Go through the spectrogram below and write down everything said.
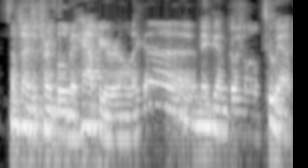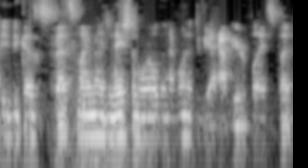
sometimes it turns a little bit happier. I'm like, uh, maybe I'm going a little too happy because that's my imagination world, and I want it to be a happier place. But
